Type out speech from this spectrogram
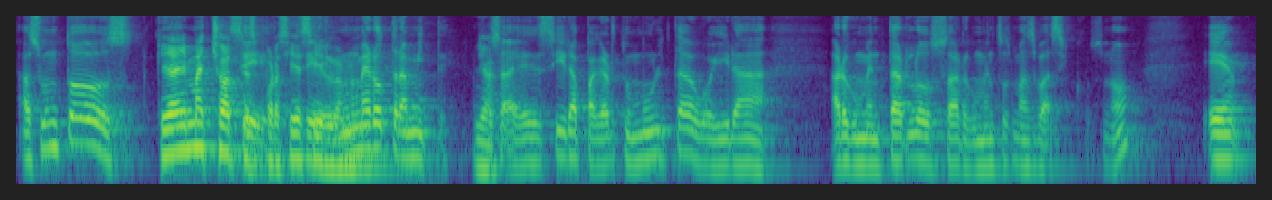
asuntos... Que ya hay machotes, por así decirlo. un mero trámite. O sea, es ir a pagar tu multa o ir a argumentar los argumentos más básicos, ¿no? Eh,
